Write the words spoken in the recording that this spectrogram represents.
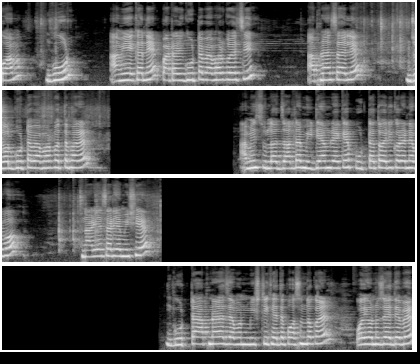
কম গুড়। আমি এখানে পাটারি গুড়টা ব্যবহার করেছি। আপনারা চাইলে জল গুড়টা ব্যবহার করতে পারেন। আমি চুলার জালটা মিডিয়াম রেখে পুরটা তৈরি করে নেব, নাড়িয়ে চাড়িয়ে মিশিয়ে। গুড়টা আপনারা যেমন মিষ্টি খেতে পছন্দ করেন, ওই অনুযায়ী দেবেন।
